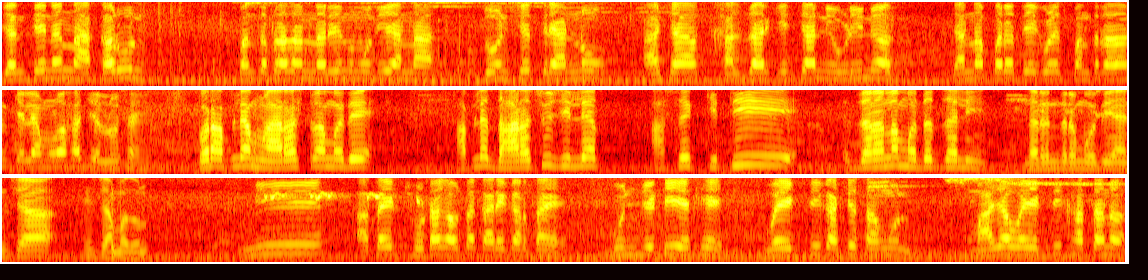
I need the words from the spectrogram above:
जनतेनं नाकारून पंतप्रधान नरेंद्र मोदी यांना दोनशे त्र्याण्णव अशा खासदारकीच्या निवडीनं त्यांना परत एक वेळेस पंतप्रधान केल्यामुळं हा जल्लोष आहे. पर आपल्या महाराष्ट्रामध्ये आपल्या धाराशिव जिल्ह्यात असे किती जणांना मदत झाली नरेंद्र मोदी यांच्या ह्याच्यामधून मी आता एक छोटा गावचा कार्यकर्ता आहे गुंजेटी येथे वैयक्तिक असे सांगून माझ्या वैयक्तिक हातानं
